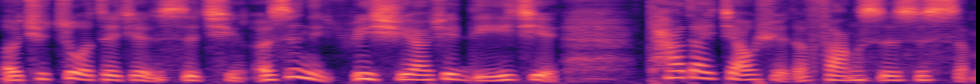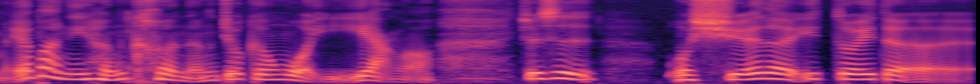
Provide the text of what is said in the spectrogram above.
而去做这件事情，而是你必须要去理解他在教学的方式是什么，要不然你很可能就跟我一样哦，就是我学了一堆的，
